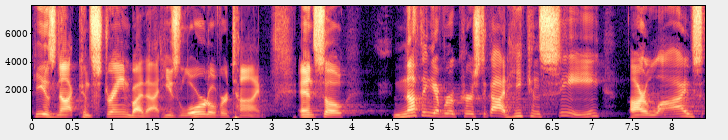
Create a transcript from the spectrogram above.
he is not constrained by that. He's Lord over time. And so nothing ever occurs to God. He can see our lives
